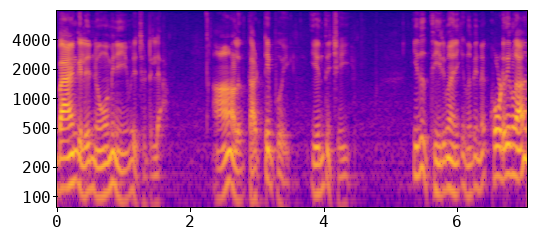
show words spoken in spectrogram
ബാങ്കിൽ നോമിനിയും വെച്ചിട്ടില്ല. ആൾ തട്ടിപ്പോയി. എന്ത് ചെയ്യും? ഇത് തീരുമാനിക്കുന്നു. പിന്നെ കോടതികൾ ആ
